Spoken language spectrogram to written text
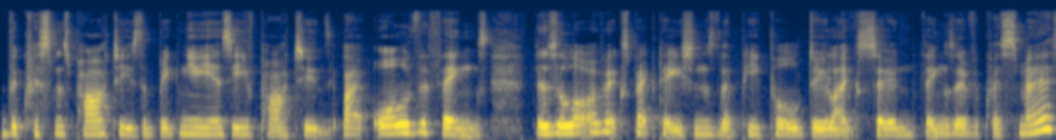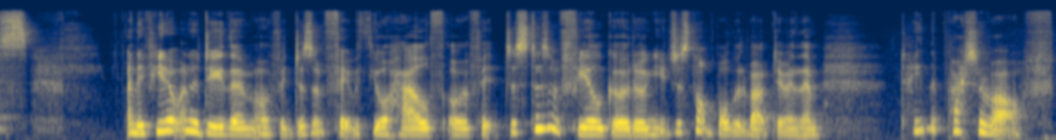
the Christmas parties, the big New Year's Eve party, like all of the things. There's a lot of expectations that people do like certain things over Christmas. And if you don't want to do them, or if it doesn't fit with your health, or if it just doesn't feel good, or you're just not bothered about doing them, take the pressure off.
